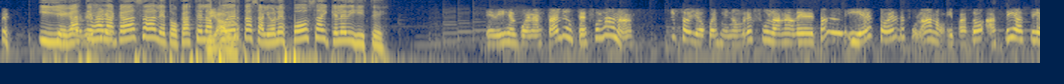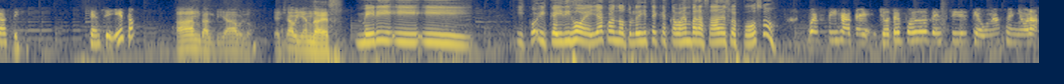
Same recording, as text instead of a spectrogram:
Y llegaste a la casa, le tocaste la Diablo. puerta, salió la esposa y ¿qué le dijiste? Le dije, buenas tardes, ¿usted es fulana? Y soy yo, pues mi nombre es fulana de tal y esto es de fulano. Y pasó así, así, así. Sencillito. Anda al diablo. Qué chavienda es. Miri, y, y, y, y qué dijo ella cuando tú le dijiste que estabas embarazada de su esposo? Pues fíjate, yo te puedo decir que una señora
